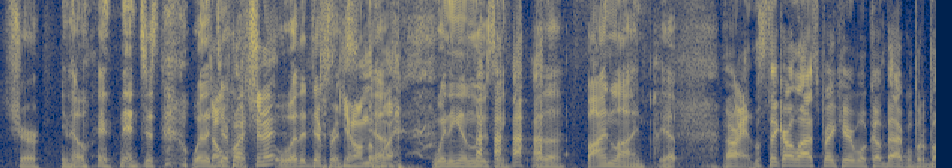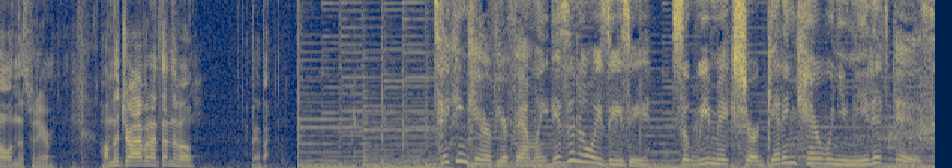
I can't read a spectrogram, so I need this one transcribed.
Sure, you know, and then just what a Don't difference. question it. What a Just difference. get on the Yep. plane. Winning and losing. what a fine line. Yep. All right, let's take our last break here. We'll come back. We'll put a ball in this one here on the drive on Thunderville. Be right back. Taking care of your family isn't always easy, so we make sure getting care when you need it is.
